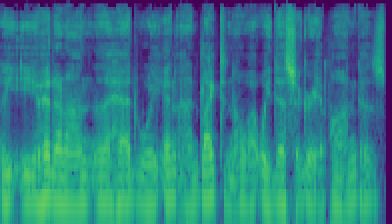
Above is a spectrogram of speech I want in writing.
you hit it on the head. We and I'd like to know what we disagree upon because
